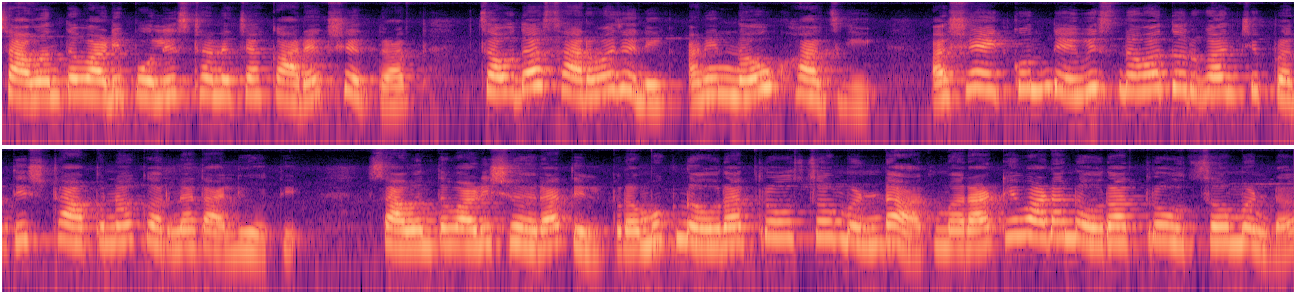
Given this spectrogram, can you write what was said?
सावंतवाडी पोलीस ठाण्याच्या कार्यक्षेत्रात चौदा सार्वजनिक आणि नऊ खाजगी अशा एकूण तेवीस नवदुर्गांची प्रतिष्ठापना करण्यात आली होती. सावंतवाडी शहरातील प्रमुख नवरात्र उत्सव मंडळात मराठीवाडा नवरात्र उत्सव मंडळ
